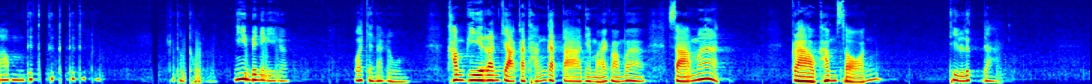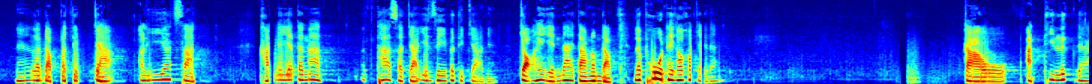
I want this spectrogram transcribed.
ามตึ๊ดตึ๊ดตึ๊ดตึ๊ดก็ต้องทนนี่เป็นอย่างนี้ครับว่าจะนักเอาคำพีรันจากกระถังกัตตาเนี่ยหมายความว่า สามารถกล่าวคำสอนที่ลึกได้นะระดับปฏิจจะอริยสัจขันธยตนา ธาตุสัจจะอินทรีย์ปฏิจจาเนี่ย เจาะให้เห็นได้ตามลำดับ แล้วพูดให้เขาเข้าใจได้กล่าวอัดที่ลึกได้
